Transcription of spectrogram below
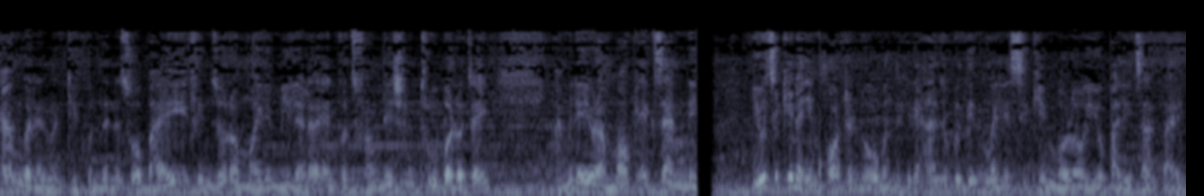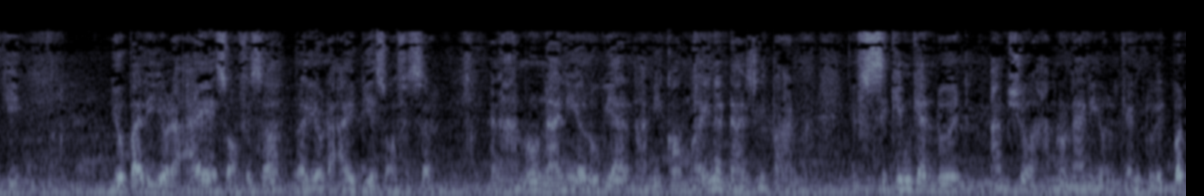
काम गरेन भने ठिक हुँदैन। सो भाइ फिन्जो र मैले मिलेर एडभर्ट्स फाउन्डेसन थ्रुबाट चाहिँ हामीले एउटा मक एक्जाम यो चाहिँ किन इम्पोर्टेन्ट हो भन्दाखेरि आजको दिन मैले सिक्किमबाट यो पालि चाल पाएँ कि यो पालि एउटा आइएएस अफिसर र एउटा आइपिएस अफिसर अनि हाम्रो नानीहरू बिहार हामी कम होइन दार्जिलिङ पाहाडमा। If Sikkim can do it I'm sure हाम्रो नानीहरू क्यान डु इट बट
